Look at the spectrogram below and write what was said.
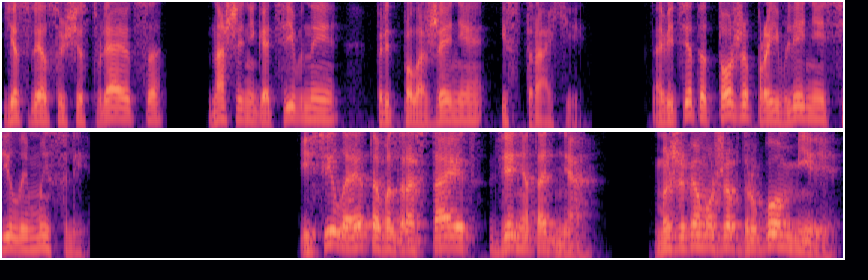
если осуществляются наши негативные, предположения и страхи. А ведь это тоже проявление силы мысли. И сила эта возрастает день ото дня. Мы живем уже в другом мире,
